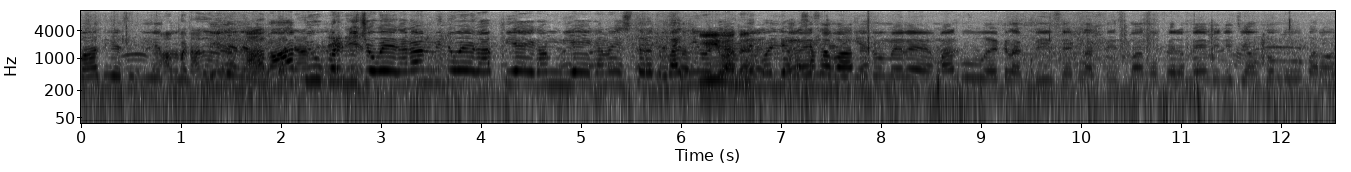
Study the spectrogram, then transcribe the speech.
बात ही ऐसी की है आप तो बता दो आप आप भी ऊपर नीचे होएगा ना हम भी तो होएगा आप भी आएगा हम भी आएगा ना इस तरह तो बात नहीं होती, बात है। बोल दिया बस ऐसा बात है तो मैंने मांगू एक लाख बीस एक लाख तीस मांगू फिर मैं भी नीचे आऊँ तुम भी ऊपर आओ।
